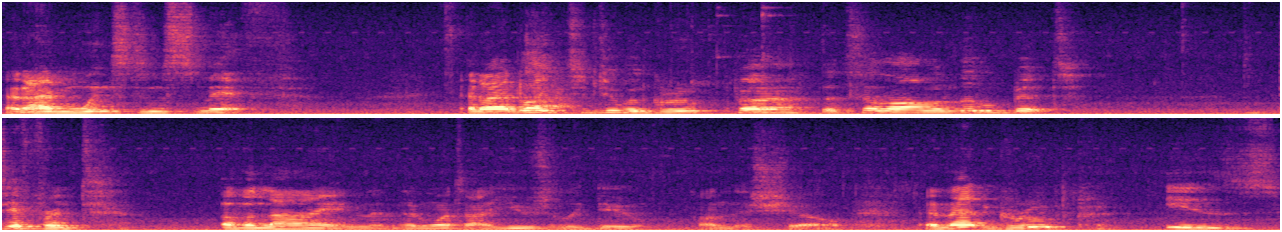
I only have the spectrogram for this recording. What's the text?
And I'm Winston Smith. And I'd like to do a group uh, that's along a little bit different of a line than what I usually do on this show. And that group is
